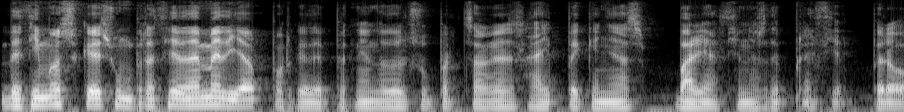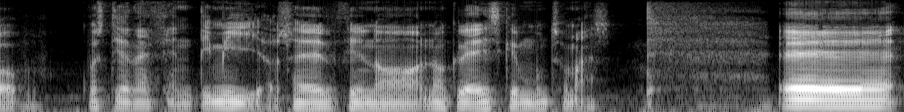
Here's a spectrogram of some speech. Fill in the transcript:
Decimos que es un precio de media porque dependiendo del supercharger hay pequeñas variaciones de precio, pero cuestión de centimillos, ¿eh? es decir, no, no creáis que mucho más. Eh,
